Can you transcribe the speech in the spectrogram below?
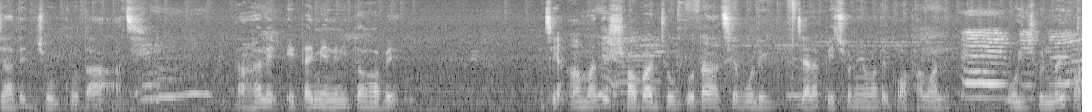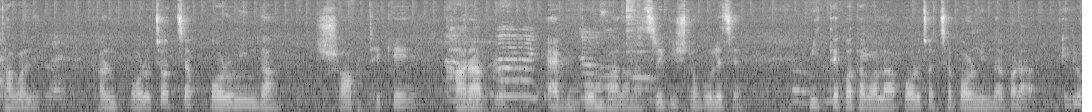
যাদের যোগ্যতা আছে। তাহলে এটাই মেনে নিতে হবে যে আমাদের সবার যোগ্যতা আছে বলেই যারা পেছনে আমাদের কথা বলে, ওই জন্যই কথা বলে। কারণ পরচর্চা, পরনিন্দা সব থেকে খারাপ রোগ। একদম ভালো না। শ্রীকৃষ্ণ বলেছে মিথ্যে কথা বলা, পরচর্চা, পরনিন্দা করা, এগুলো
